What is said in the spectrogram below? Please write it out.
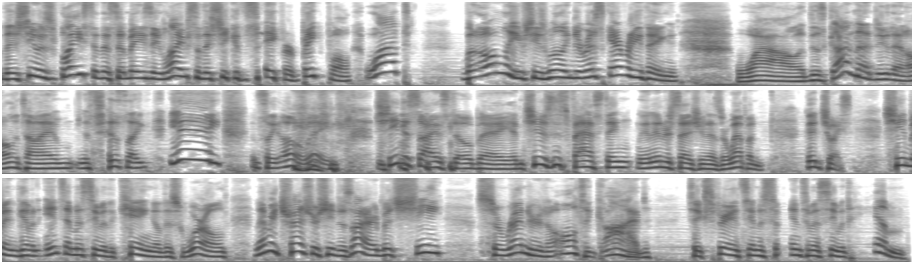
that she was placed in this amazing life so that she could save her people. What? But only if she's willing to risk everything. Wow. Does God not do that all the time? It's just like, yay. It's like, oh, wait. she decides to obey and chooses fasting and intercession as her weapon. Good choice. She had been given intimacy with the king of this world and every treasure she desired, but she surrendered all to God to experience inti- intimacy with him.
